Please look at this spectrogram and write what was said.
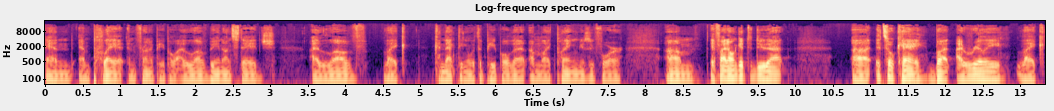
and and play it in front of people. I love being on stage. I love like connecting with the people that I'm like playing music for. Um, if I don't get to do that, uh, it's okay. But I really like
